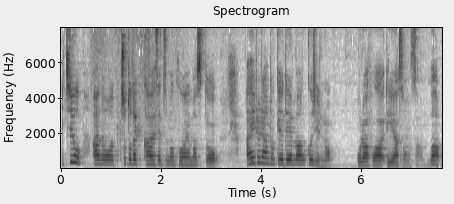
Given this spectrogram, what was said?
一応あのちょっとだけ解説も加えますとアイルランド系デンマーク人のオラファー・エリアソンさんは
